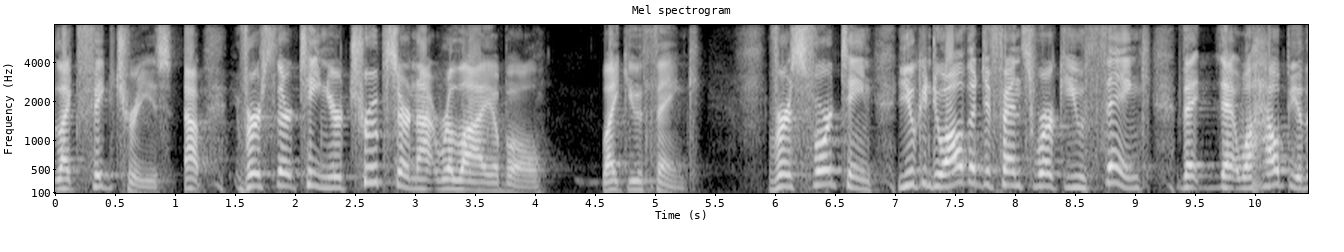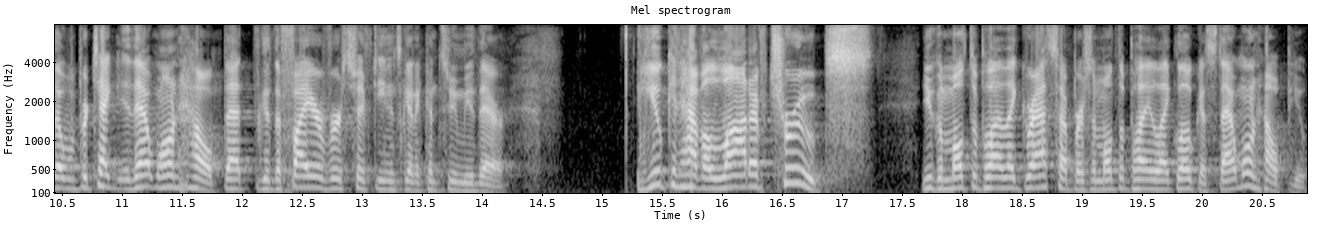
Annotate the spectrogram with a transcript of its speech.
like fig trees. Uh, verse 13, your troops are not reliable like you think. Verse 14, you can do all the defense work you think that, that will help you, that will protect you. That won't help. That, the fire, verse 15, is going to consume you there. You can have a lot of troops. You can multiply like grasshoppers and multiply like locusts. That won't help you.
